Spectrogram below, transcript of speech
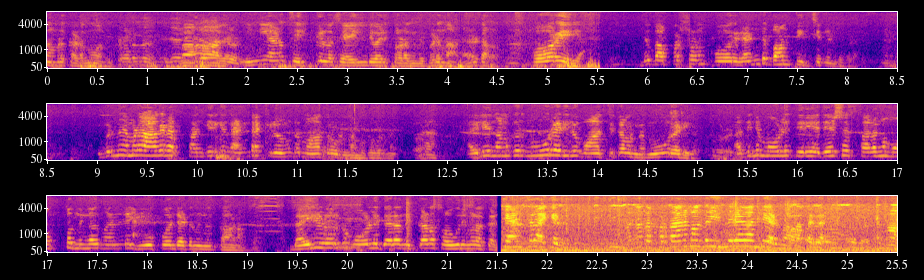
നമ്മൾ കടന്നു വന്നു ആ, ആ, അതെ. ഇനിയാണ് ശരിക്കുള്ള സൈലന്റ് വഴി തുടങ്ങുന്നത് ഇവിടെ നിന്നാണ് കേട്ടോ. ഫോർ ഏരിയ ഇത് ബപ്പർ സോണും ഫോർ രണ്ട് ബാം തിരിച്ചിട്ടുണ്ട് ഇവിടെ. ഇവിടുന്ന് നമ്മൾ ആകെ സഞ്ചരിക്കുന്ന രണ്ടര കിലോമീറ്റർ മാത്രമേ ഉള്ളൂ നമുക്ക് ഇവിടുന്ന്. അതിൽ നമുക്ക് നൂറടിയിൽ വാച്ചിട്ടുണ്ട് നൂറടിയിൽ അതിന്റെ മുകളിൽ ചെറിയ ഏകദേശം സ്ഥലങ്ങൾ മൊത്തം നിങ്ങൾ നല്ല വ്യൂ പോയിന്റ് ആയിട്ട് നിങ്ങൾക്ക് കാണാം. ധൈര്യമുള്ളവർക്ക് മുകളിൽ കയറാൻ നിൽക്കാനുള്ള സൗകര്യങ്ങളൊക്കെ ക്യാൻസൽ അന്നത്തെ പ്രധാനമന്ത്രി ഇന്ദിരാഗാന്ധി ആയിരുന്നു കാലം. ആ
